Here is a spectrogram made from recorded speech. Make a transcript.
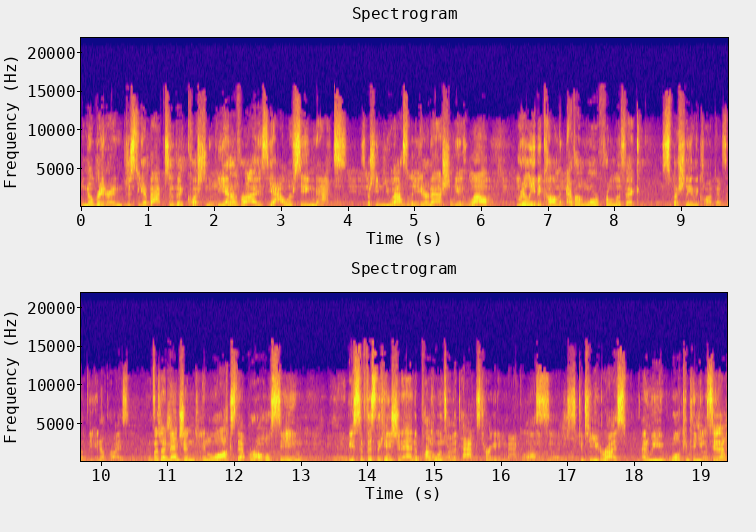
no-brainer. And just to get back to the question of the enterprise, yeah, we're seeing Macs, especially in the US, but internationally as well, really become ever more prolific, especially in the context of the enterprise. And as I mentioned, in lockstep, we're almost seeing the sophistication and the prevalence of attacks targeting Mac OS uh, just continue to rise, and we will continue to see that.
